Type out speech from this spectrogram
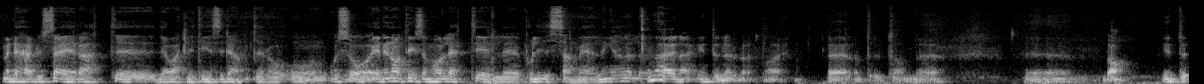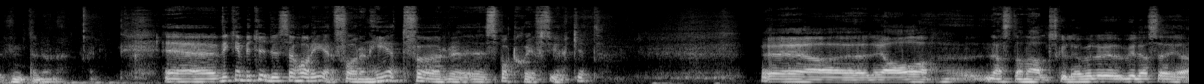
Men det här du säger att eh, det har varit lite incidenter och, och, och, så. Är det någonting som har lett till eh, polisanmälningar? Eller? Nej, nej, inte nu. Nej, det är det inte. Utan, eh, eh ja, inte, inte nu. Nej. Eh, vilken betydelse har erfarenhet för eh, sportchefsyrket? Eh, ja, nästan allt skulle jag väl vilja säga.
